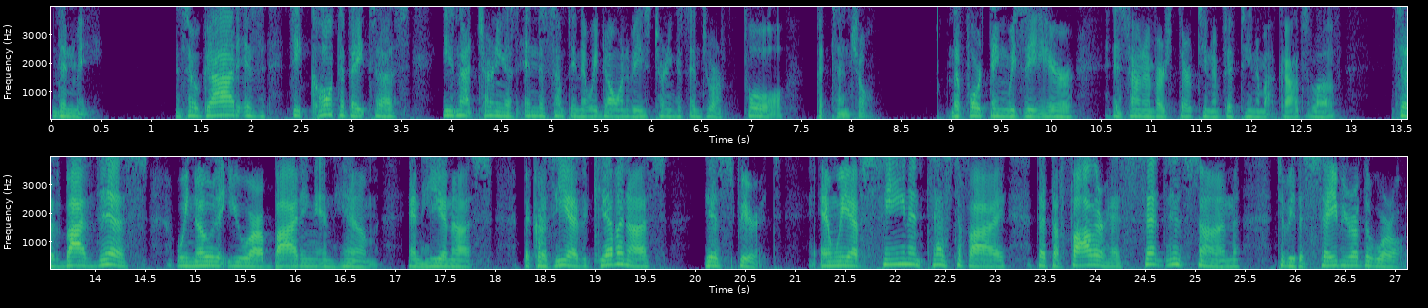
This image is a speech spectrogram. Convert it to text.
than me. And so God is, He cultivates us, He's not turning us into something that we don't want to be. He's turning us into our full potential. The fourth thing we see here is found in verse 13 and 15 about God's love. It says, By this we know that you are abiding in Him and He in us, because He has given us His Spirit. And we have seen and testify that the Father has sent his Son to be the Savior of the world.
